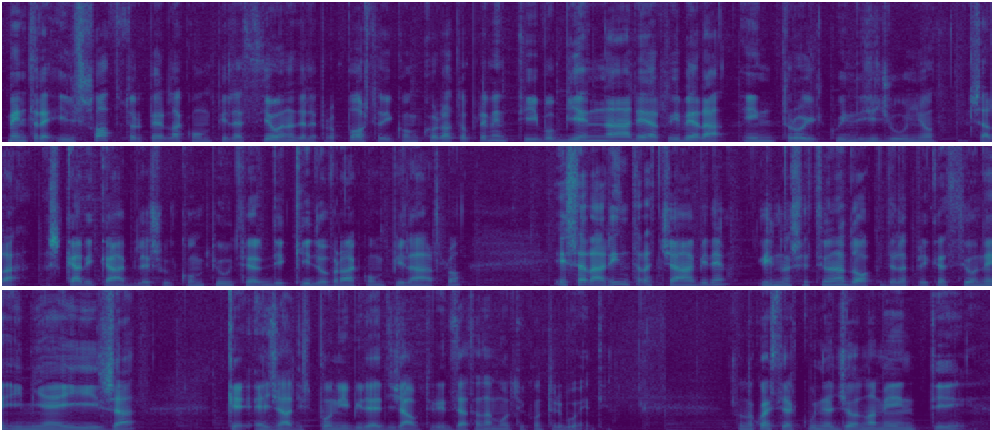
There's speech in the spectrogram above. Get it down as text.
Mentre il software per la compilazione delle proposte di concordato preventivo biennale arriverà entro il 15 giugno, sarà scaricabile sul computer di chi dovrà compilarlo e sarà rintracciabile in una sezione ad hoc dell'applicazione I miei ISA che è già disponibile e già utilizzata da molti contribuenti. Sono questi alcuni aggiornamenti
